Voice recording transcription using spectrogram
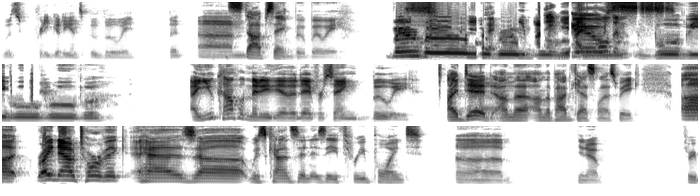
was pretty good against Boo Booey. But um, Stop saying boo booey. Boo boo boo boo. I called him s- booby boo boo boo. uh, you complimented the other day for saying Booey. I did Uh, on the on the podcast last week. Uh, right now, Torvik has uh, Wisconsin is a three point, uh, you know, three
